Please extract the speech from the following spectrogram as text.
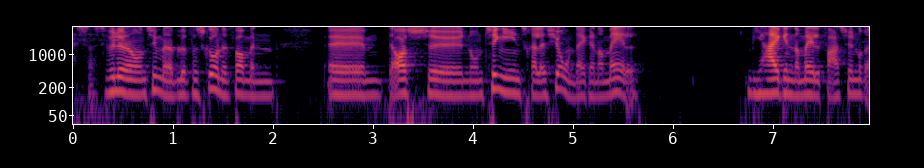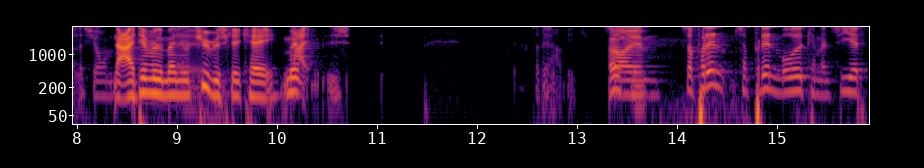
altså, selvfølgelig er der nogle ting, man er blevet forskånet for, men øhm, der er også øh, nogle ting i ens relation, der ikke er normal. Vi har ikke en normal far-søn relation. nej, det vil man jo Øh, typisk ikke have. Men, nej. Så det har vi ikke. Så, okay. øhm, så, på, den, så på den måde kan man sige, at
